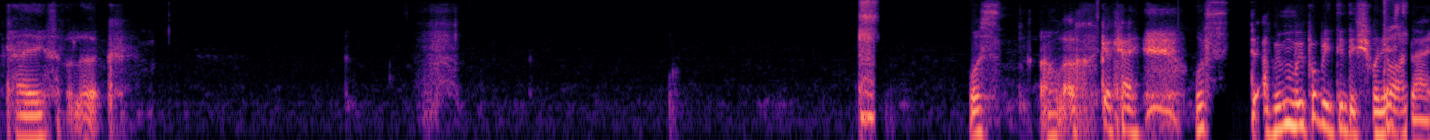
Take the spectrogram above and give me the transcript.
Okay, let's have a look. What's oh, okay? What's I mean we probably did this one Go on. yesterday.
